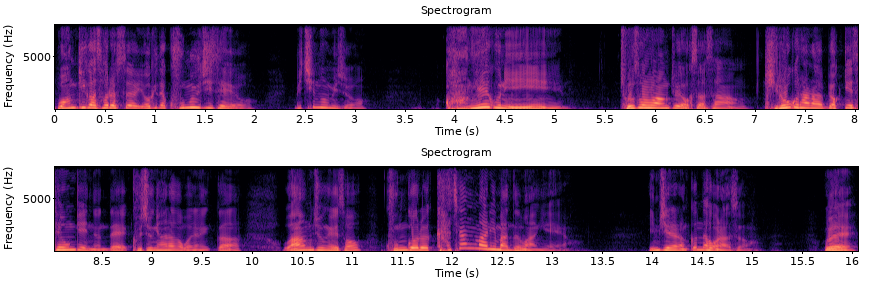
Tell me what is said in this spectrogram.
왕기가 서렸어요. 여기다 궁을 지세요. 미친놈이죠. 광해군이 조선 왕조 역사상 기록을 하나 몇 개 세운 게 있는데 그 중에 하나가 뭐냐니까 왕 중에서 궁궐을 가장 많이 만든 왕이에요. 임진왜란 끝나고 나서. 왜?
